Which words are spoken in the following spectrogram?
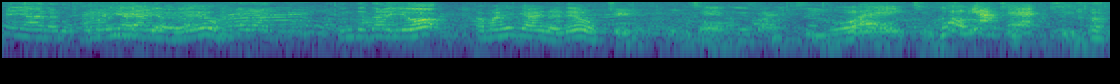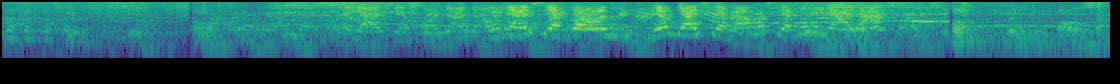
ให้ยายหน่อยลูกๆเอามาให้ยายหน่อยเร็ว ถึงจะได้เยอะเอามาให้ยายหน่อยเร็วสิบหนึ่งสองสามสี่โอ้ยคือเอายากแท้สิบสิบสิบสองสามสี่ห้าให้ยายเสียบก่อนยายจะเอาเดี๋ยวยายเสียบก่อน เดี๋ยวยายเสียบแล้วเอามาเสียบนี่ให้ยายนะสามสี่หนึ่งสองสาม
